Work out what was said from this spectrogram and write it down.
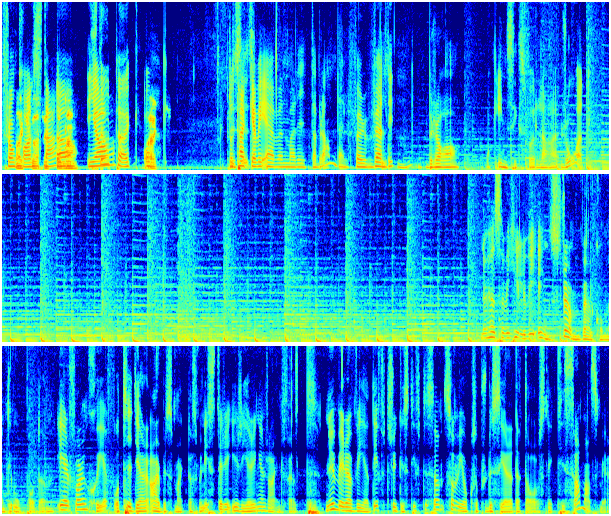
från Tack Karlstad. Ja, Stort tack. Och- Tack. då Precis. tackar vi även Marita Brandel för väldigt Mm. bra och insiktsfulla råd. Nu hälsar vi Hillevi Engström välkommen till O-podden. Erfaren chef och tidigare arbetsmarknadsminister i regeringen Reinfeldt. Numera VD för Trygghetsstiftelsen som vi också producerar detta avsnitt tillsammans med.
